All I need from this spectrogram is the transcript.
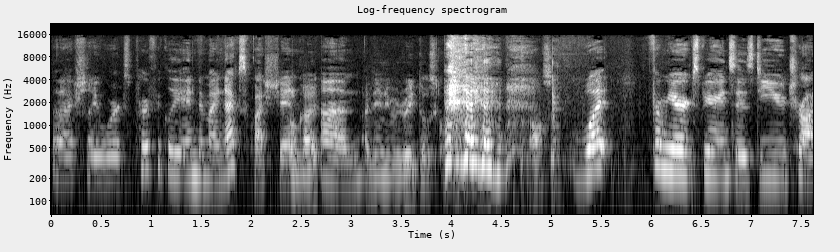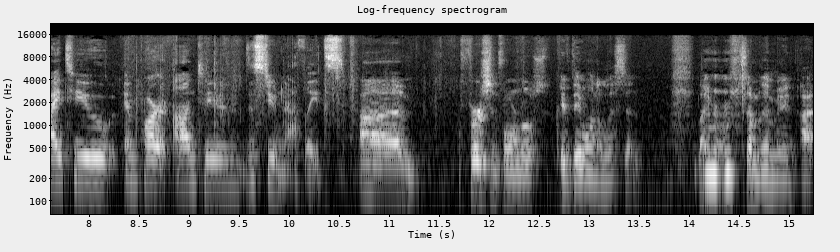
That actually works perfectly into my next question. Okay. Um, I didn't even read those questions. awesome. what, from your experiences, do you try to impart onto the student athletes? Um, first and foremost, if they want to listen. Like some of them, I,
